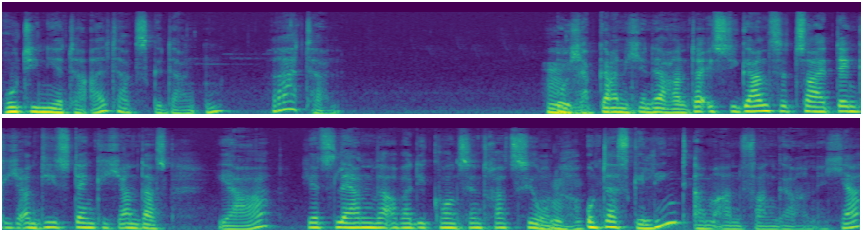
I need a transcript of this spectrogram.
Routinierte Alltagsgedanken rattern. Hm. Oh, ich habe gar nicht in der Hand. Da ist die ganze Zeit, denke ich an dies, denke ich an das. Ja, jetzt lernen wir aber die Konzentration. Mhm. Und das gelingt am Anfang gar nicht, ja.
